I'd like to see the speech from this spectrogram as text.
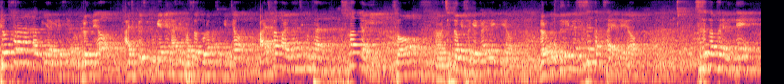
표 사랑한다고 이야기를 했어요. 그런데요, 아직도 중국에는 아니 벌써 돌아가셨겠죠? 마지막 말도 하지 못한 수만 명이 저 어, 집더미 속에 깔려있대요. 여러분, 오늘은 스승감사에 대해요. 스승감사일인데,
